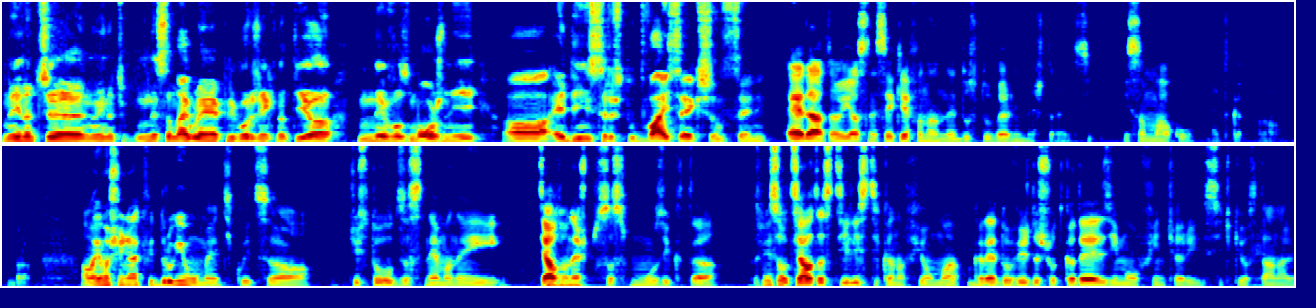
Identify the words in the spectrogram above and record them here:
Но иначе, но иначе не съм най-големият привърженик на тия невъзможни а, един срещу 20 екшен сцени. Е, да, той аз не се кефа на недостоверни неща и, си, и съм малко е така. А, брат. Ама имаше някакви други моменти, които са чисто от заснемане и цялото нещо с музиката. В смисъл цялата стилистика на филма, където виждаш откъде е взимал Финчер и всички останали.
